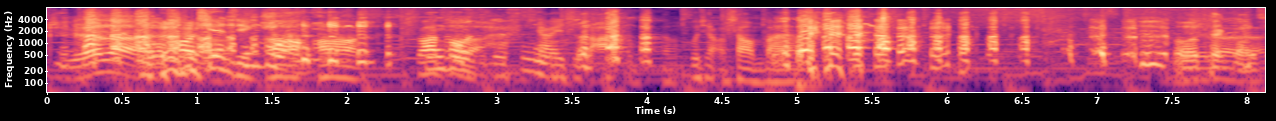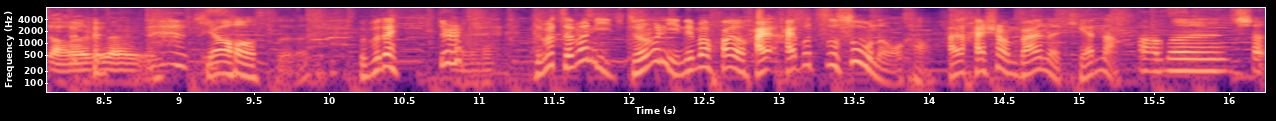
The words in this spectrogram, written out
绝了！我靠陷阱啊啊！抓到了，下一只打不想上班。哦，太搞笑了，是吧？笑死了！不对，就是怎么怎么你怎么你那边好友还还不自诉呢？我靠，还还上班呢！天哪！他们上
